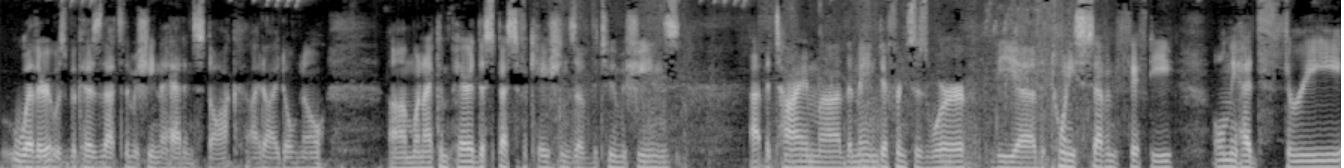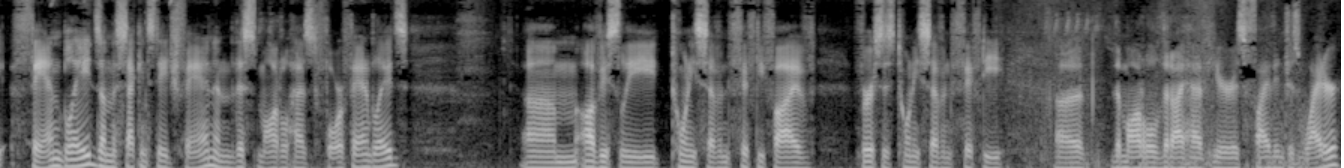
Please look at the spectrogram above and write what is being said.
whether it was because that's the machine they had in stock, I, I don't know. Um, when I compared the specifications of the two machines at the time, uh, the main differences were the uh, the 2750 only had three fan blades on the second stage fan, and this model has four fan blades. Um, obviously, 2755 versus 2750. Uh, the model that I have here is five inches wider,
